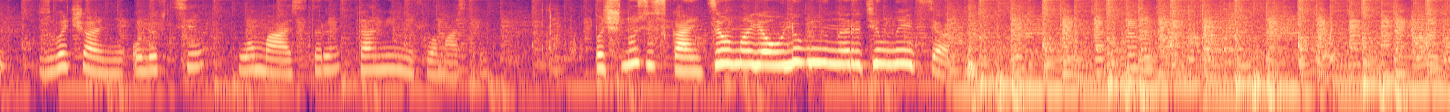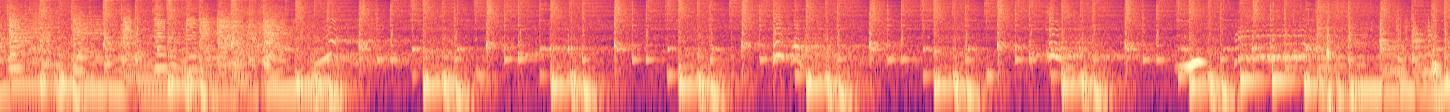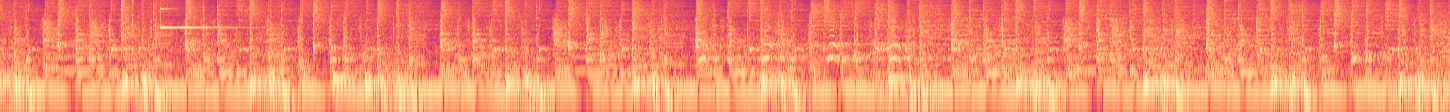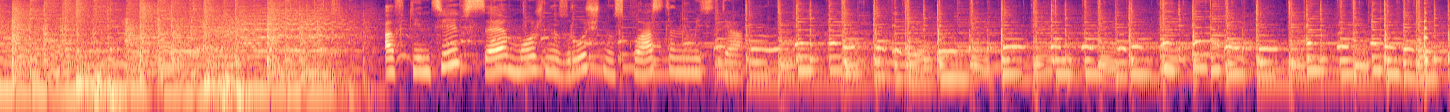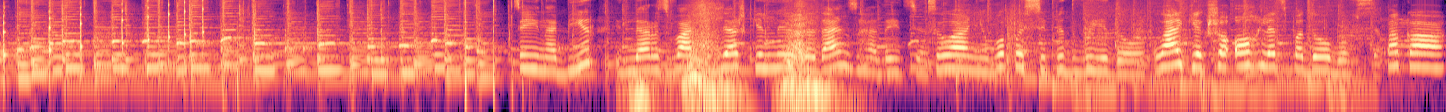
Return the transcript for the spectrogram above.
звичайні олівці, фломастери та міні-фломастери. Почну зі скань. Це моя улюблена рятівниця. А в кінці все можна зручно скласти на місця. Цей набір і для розваг, і для шкільних завдань згадиться. Посилання в описі під відео. Лайк, якщо огляд сподобався. Пока!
